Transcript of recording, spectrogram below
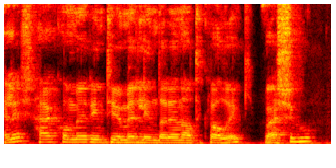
Ellers, her kommer intervjuet med Linda Renate Kvalvik. Vær så god.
